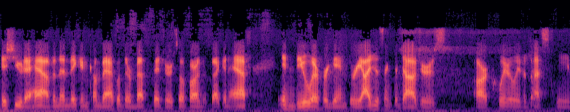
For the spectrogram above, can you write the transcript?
issue to have. And then they can come back with their best pitcher so far in the second half in Buehler for game three. I just think the Dodgers are clearly the best team,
